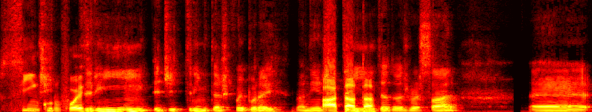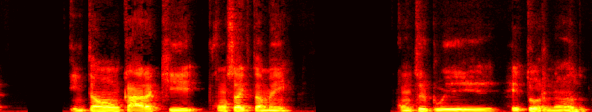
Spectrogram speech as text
5, não foi? 30, de 30, acho que foi por aí. Na linha de ah, 30 tá, tá. do adversário. É, então é um cara que consegue também contribuir retornando.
